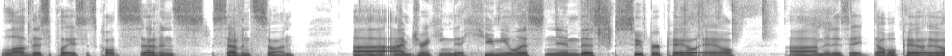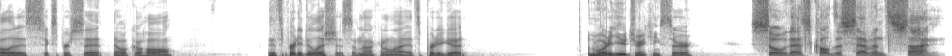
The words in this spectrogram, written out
love this place. It's called Seventh Seventh Son. Uh, I'm drinking the Humulus Nimbus Super Pale Ale. Um, it is a double pale ale. It is six percent alcohol. It's pretty delicious. I'm not gonna lie. It's pretty good. And what are you drinking, sir? So that's called the seventh son.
